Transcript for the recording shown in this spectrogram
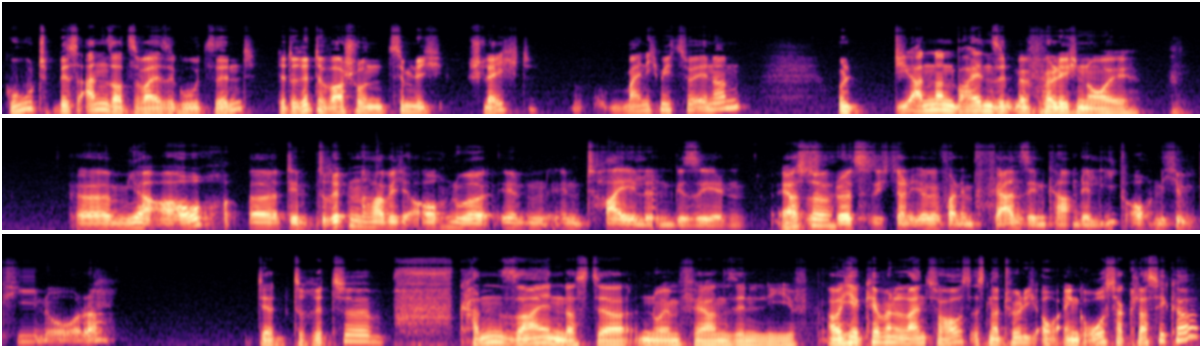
gut bis ansatzweise gut sind. Der dritte war schon ziemlich schlecht, meine ich mich zu erinnern. Und die anderen beiden sind mir völlig neu. Äh, mir auch. Äh, den dritten habe ich auch nur in, in Teilen gesehen. Erste, es plötzlich dann irgendwann im Fernsehen kam. Der lief auch nicht im Kino, oder? Der dritte pff, kann sein, dass der nur im Fernsehen lief. Aber hier Kevin allein zu Hause ist natürlich auch ein großer Klassiker.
